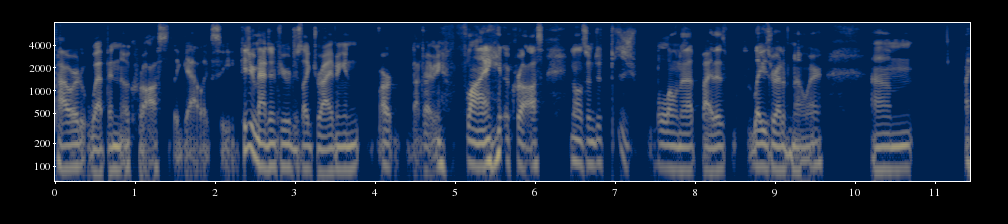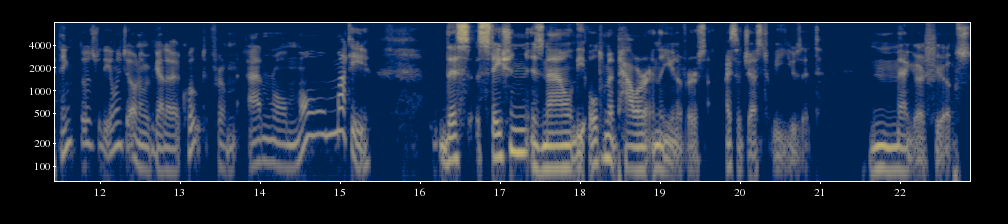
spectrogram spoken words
powered weapon across the galaxy. Could you imagine if you were just like driving and or not driving, flying across, and all of a sudden just blown up by this laser out of nowhere? Um, I think those are the only two. Oh no, we've mm-hmm. got a quote from Admiral Molmati. This station is now the ultimate power in the universe. I suggest we use it. Mega ships.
